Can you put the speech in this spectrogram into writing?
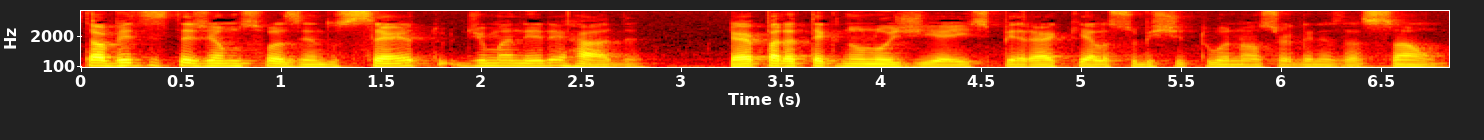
Talvez estejamos fazendo certo de maneira errada. Olhar para a tecnologia e esperar que ela substitua nossa organização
